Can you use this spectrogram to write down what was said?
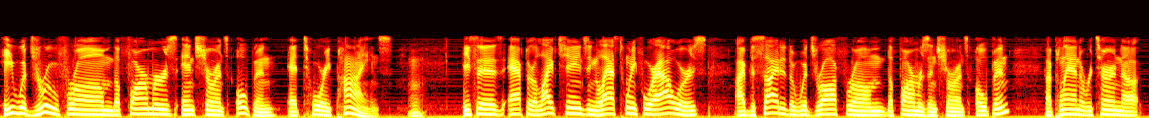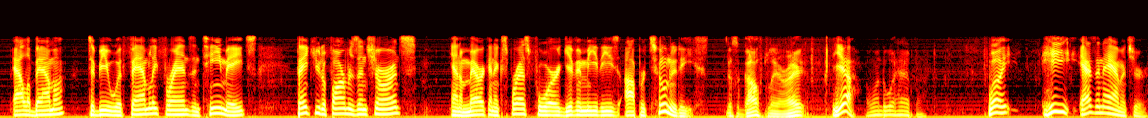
He withdrew from the Farmers Insurance Open at Torrey Pines. Hmm. He says, after a life changing last 24 hours, I've decided to withdraw from the Farmers Insurance Open. I plan to return to Alabama to be with family, friends, and teammates. Thank you to Farmers Insurance and American Express for giving me these opportunities. This a golf player, right? Yeah. I wonder what happened. Well, he, he as an amateur,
